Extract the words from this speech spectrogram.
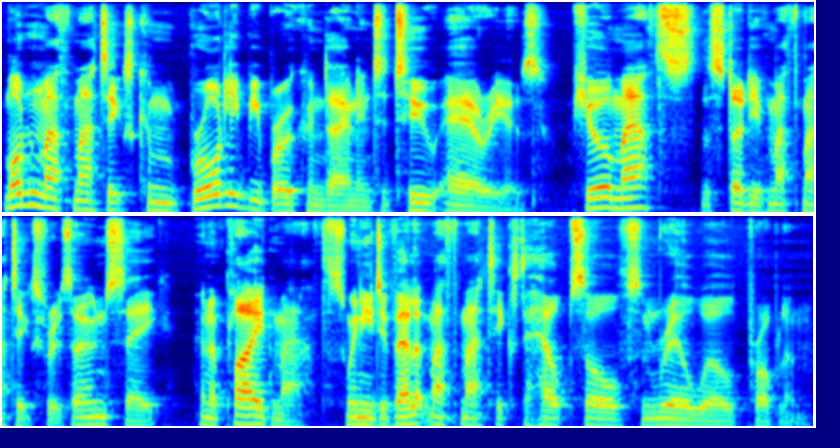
Modern mathematics can broadly be broken down into two areas. Pure maths, the study of mathematics for its own sake, and applied maths, when you develop mathematics to help solve some real world problem.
